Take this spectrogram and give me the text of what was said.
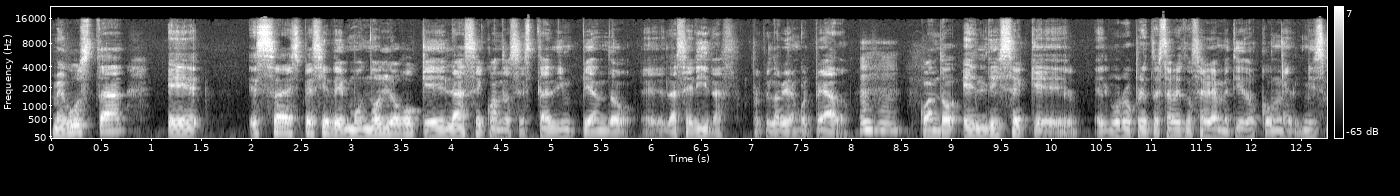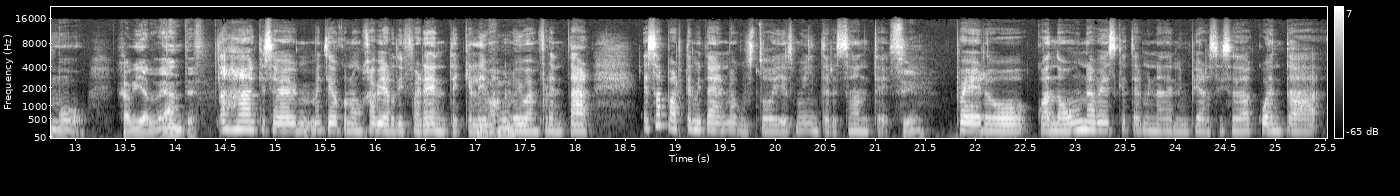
Me gusta eh, esa especie de monólogo que él hace cuando se está limpiando eh, las heridas, porque lo habían golpeado. Cuando él dice que el burro preto esta vez no se había metido con el mismo Javier de antes. Ajá, que se había metido con un Javier diferente, que le iba, lo iba a enfrentar. Esa parte a mí también me gustó y es muy interesante. Sí. Pero cuando una vez que termina de limpiarse y se da cuenta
